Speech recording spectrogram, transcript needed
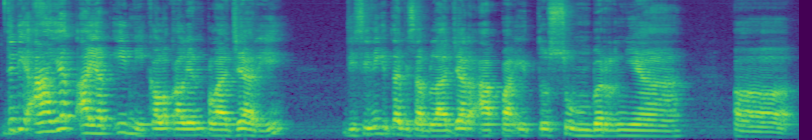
Jadi ayat-ayat ini kalau kalian pelajari, di sini kita bisa belajar apa itu sumbernya uh,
